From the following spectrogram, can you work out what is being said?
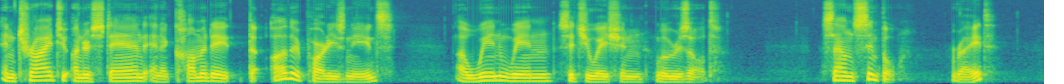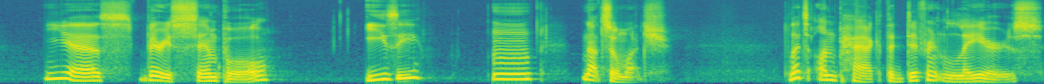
and try to understand and accommodate the other party's needs, a win win situation will result. Sounds simple, right? Yes, very simple. Easy? Mm, not so much. Let's unpack the different layers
